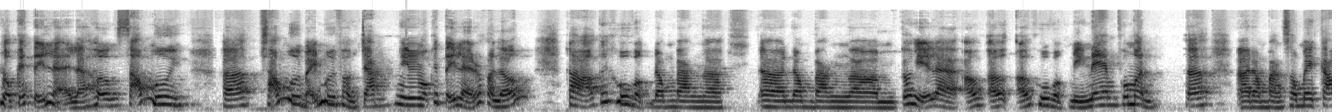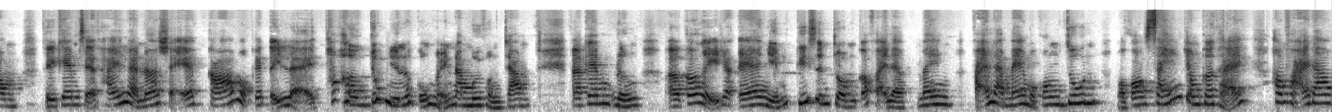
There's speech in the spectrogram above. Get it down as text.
một cái tỷ lệ là hơn 60 60 70 phần trăm như một cái tỷ lệ rất là lớn. Còn ở cái khu vực đồng bằng ờ, đồng bằng có nghĩa là ở ở ở khu vực miền Nam của mình ha, à, đồng bằng sông Mekong thì các em sẽ thấy là nó sẽ có một cái tỷ lệ thấp hơn chút nhưng nó cũng khoảng 50 phần trăm. Và các em đừng uh, có nghĩ rằng à, nhiễm ký sinh trùng có phải là mang phải là mang một con giun một con sáng trong cơ thể? Không phải đâu.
